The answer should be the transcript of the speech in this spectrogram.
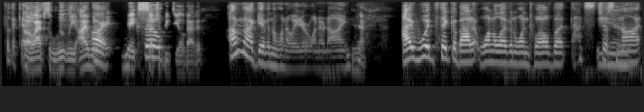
for the cash. Oh, absolutely. I would All right. make so, such a big deal about it. I'm not giving the 108 or 109. No. I would think about it 111, 112, but that's just yeah. not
